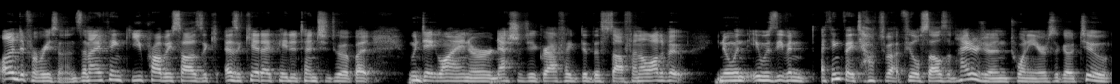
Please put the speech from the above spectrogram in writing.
a lot of different reasons. And I think you probably saw as a, as a kid, I paid attention to it, but when Dateline or National Geographic did this stuff, and a lot of it you know, when it was even, I think they talked about fuel cells and hydrogen 20 years ago too,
